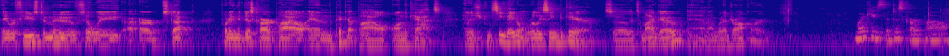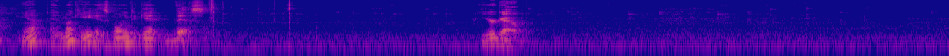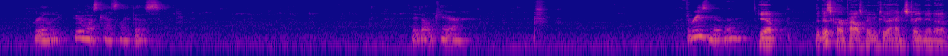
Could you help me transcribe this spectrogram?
they refuse to move, so we uh, are stuck putting the discard pile and the pickup pile on the cats. And as you can see, they don't really seem to care. So it's my go, and I'm gonna draw a card. Monkey's the discard pile. Yep, and Monkey is going to get this. Your go. Really? Who has cats like this? They don't care. Three's moving. Yep, the discard pile's moving too. I had to straighten it up.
